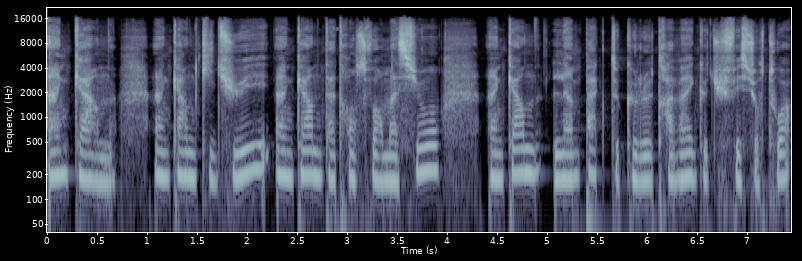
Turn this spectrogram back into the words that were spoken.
incarne, incarne qui tu es, incarne ta transformation, incarne l'impact que le travail que tu fais sur toi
